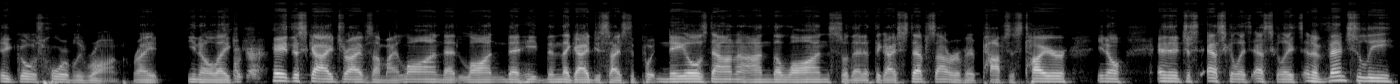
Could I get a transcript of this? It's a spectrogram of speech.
it goes horribly wrong right you know like Okay. hey this guy drives on my lawn that lawn then he then the guy decides to put nails down on the lawn so that if the guy steps out or if it pops his tire you know and it just escalates escalates and eventually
